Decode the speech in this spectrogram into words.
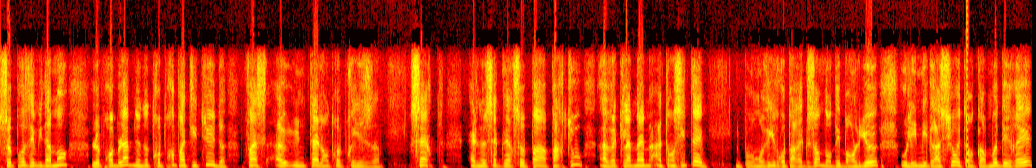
se pose évidemment le problème de notre propre attitude face à une telle entreprise. Certes, elle ne s'exerce pas partout avec la même intensité. Nous pouvons vivre par exemple dans des banlieues où l'immigration est encore modérée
